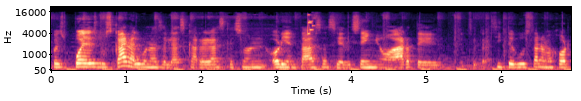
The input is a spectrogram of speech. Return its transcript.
pues puedes buscar algunas de las carreras que son orientadas hacia diseño, arte, etc. Si te gusta a lo mejor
